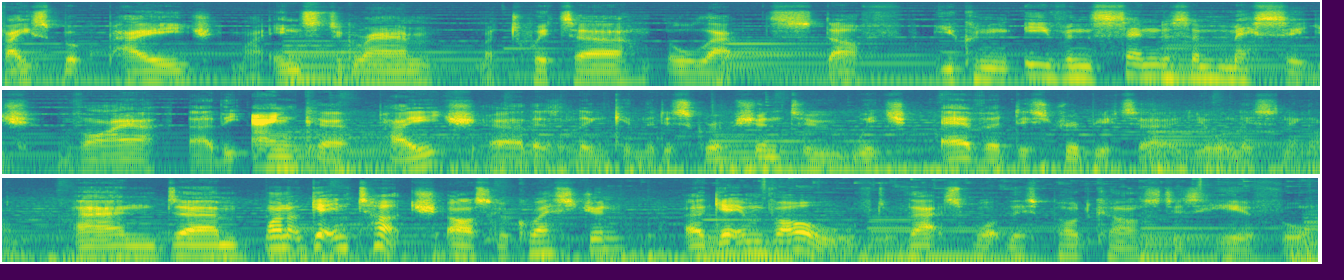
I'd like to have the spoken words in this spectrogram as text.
Facebook page, my Instagram, my Twitter, all that stuff. You can even send us a message via uh, the Anchor page. Uh, there's a link in the description to whichever distributor you're listening on. And um, why not get in touch, ask a question, uh, get involved? That's what this podcast is here for.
